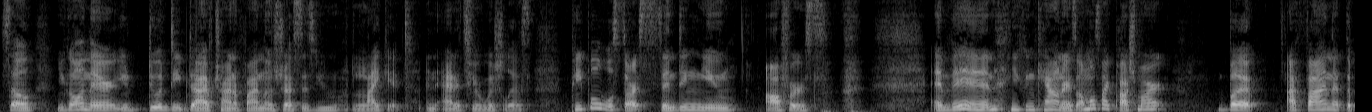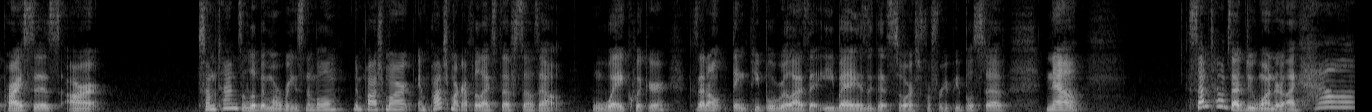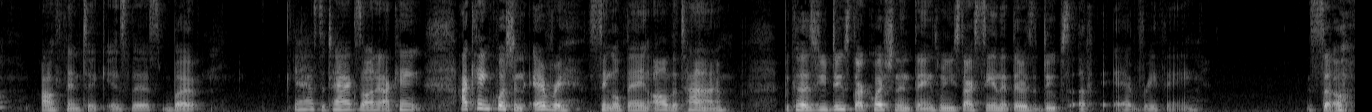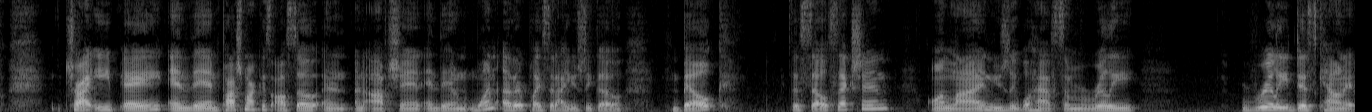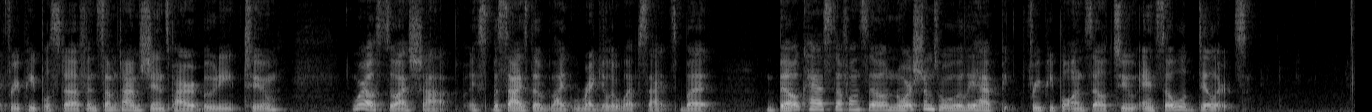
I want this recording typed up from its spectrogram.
so you go in there, you do a deep dive trying to find those dresses, you like it and add it to your wish list. People will start sending you offers and then you can counter. It's almost like Poshmark, but I find that the prices are sometimes a little bit more reasonable than Poshmark. And Poshmark, I feel like stuff sells out way quicker because I don't think people realize that eBay is a good source for free people stuff. Now, sometimes I do wonder like how authentic is this, but it has the tags on it. I can't I can't question every single thing all the time because you do start questioning things when you start seeing that there's dupes of everything. So try eBay and then Poshmark is also an, an option. And then one other place that I usually go, Belk, the sell section online usually will have some really, really discounted free people stuff. And sometimes Jen's Pirate Booty too. Where else do I shop? Besides the like regular websites, but Belk has stuff on sale. Nordstrom's will really have p- free people on sale too, and so will Dillard's.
